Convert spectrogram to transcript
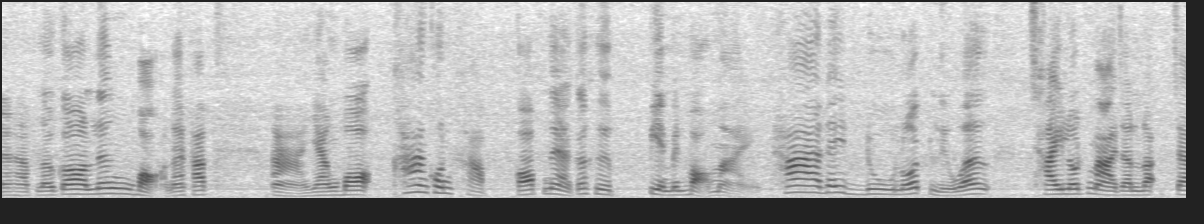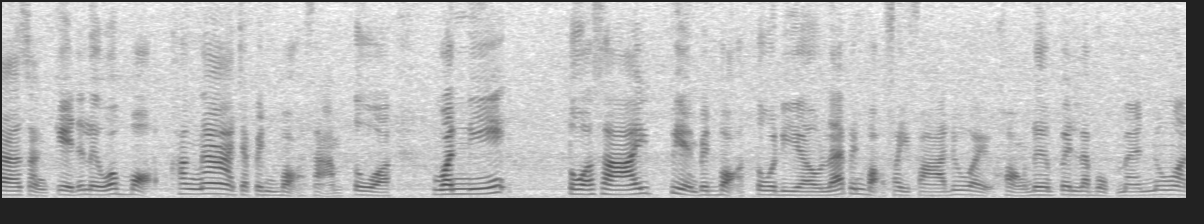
นะครับ แล้วก็เรื่องเบาะนะครับ อ่าอย่างเบาะข้างคนขับก๊อฟเนี่ยก็คือเปลี่ยนเป็นเบาะใหม่ ถ้าได้ดูรถหรือว่าใช้รถมาจะจะสังเกตได้เลยว่าเบาะข้างหน้าจะเป็นเบาะสามตัว วันนี้ตัวซ้ายเปลี่ยนเป็นเบาะตัวเดียว และเป็นเบาะไฟฟ้าด้วยของเดิมเป็นระบบแมนนวล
